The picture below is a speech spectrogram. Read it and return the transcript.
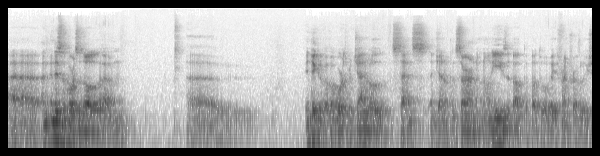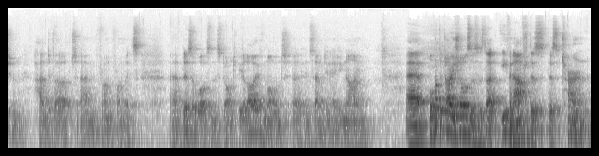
Uh, and, and this, of course, is all um, uh, indicative of a Wordsworth general sense and general concern and unease about, about the way the French Revolution had developed um, from, from its uh, was and stone to be alive moment uh, in 1789. Uh, but what the diary shows us is that even after this, this turn,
